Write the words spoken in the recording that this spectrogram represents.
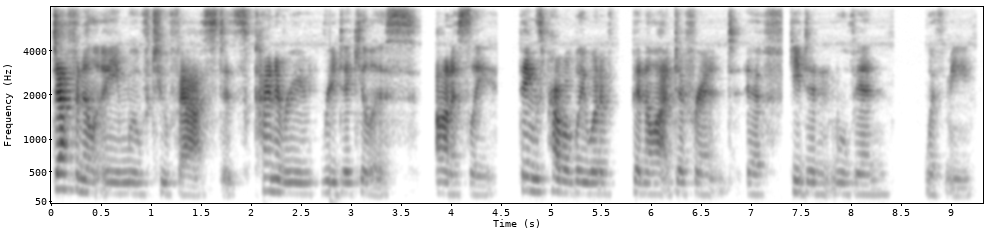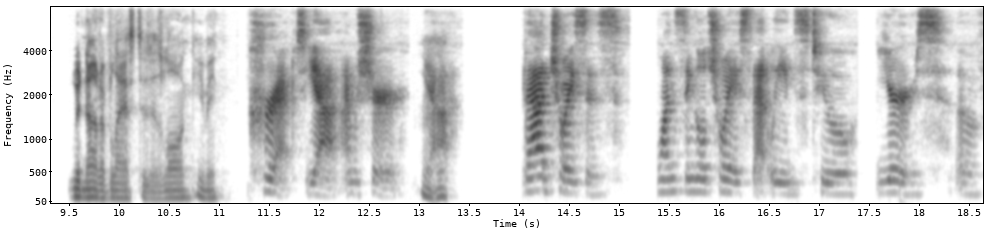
definitely moved too fast. It's kind of re- ridiculous, honestly. Things probably would have been a lot different if he didn't move in with me. Would not have lasted as long, you mean? Correct. Yeah, I'm sure. Mm-hmm. Yeah. Bad choices. One single choice that leads to years of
